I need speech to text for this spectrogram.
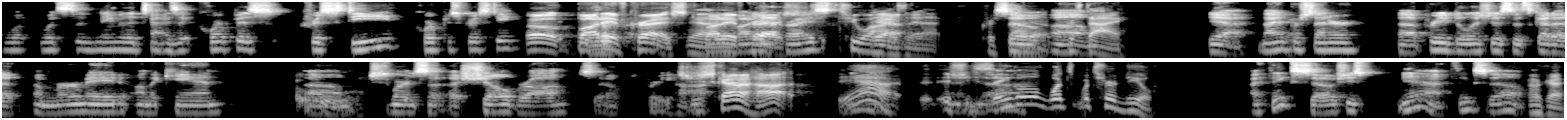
what, what's the name of the town? Is it Corpus Christi? Corpus Christi. Oh, body of Christ. Yeah, body of Body of Christ. Christ. Two eyes Yeah. in that. Chris, So, uh, um, Christi. Yeah, nine percenter. Uh, pretty delicious. It's got a, a mermaid on the can. Um, she's wearing some, a shell bra, so pretty hot. She's kind of hot. yeah. Is she and, uh, single? What's what's her deal? I think so. She's yeah, I think so. Okay.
